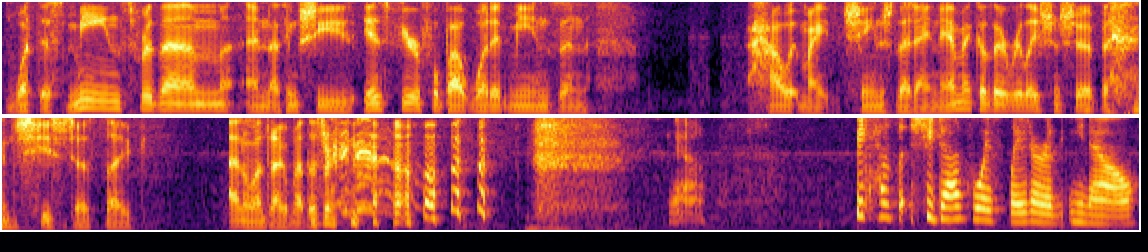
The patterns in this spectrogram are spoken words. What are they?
what this means for them, and I think she is fearful about what it means and how it might change the dynamic of their relationship. And she's just like, I don't want to talk about this right now. Yeah. Because she does voice later, you know,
